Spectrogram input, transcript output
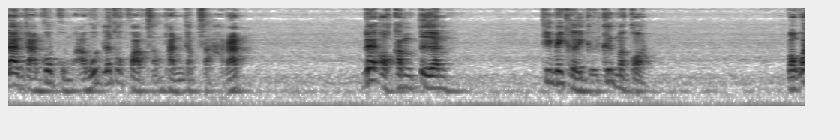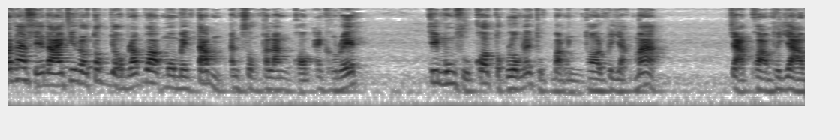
ด้านการควบคุมอาวุธและก็ความสัมพันธ์กับสหรัฐ ได้ออกคำเตือนที่ไม่เคยเกิดขึ้นมาก่อน บอกว่าน่าเสียดายที่เราต้องยอมรับว่าโมเมนตัมอันทรงพลังของแองเคอเรส ที่มุ่งสู่ข้อตกลงได้ถูกบังทอนไปอย่างมาก จากความพยายาม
